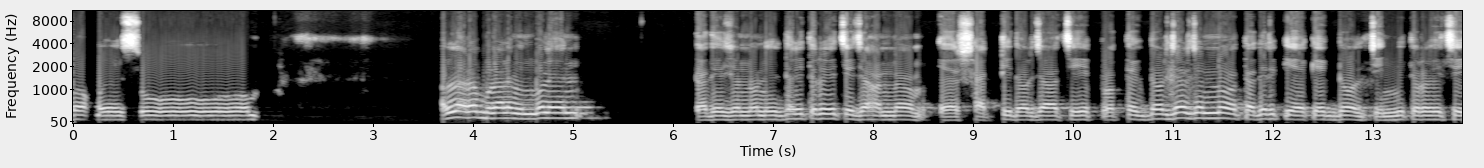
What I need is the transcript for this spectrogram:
مقسوم আল্লাহ রাব্বুল আলামিন বলেন, তাদের জন্য নির্ধারিত রয়েছে জাহান্নাম। এর সাতটি দরজা আছে। প্রত্যেক দরজার জন্য তাদেরকে এক এক দল চিহ্নিত রয়েছে।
